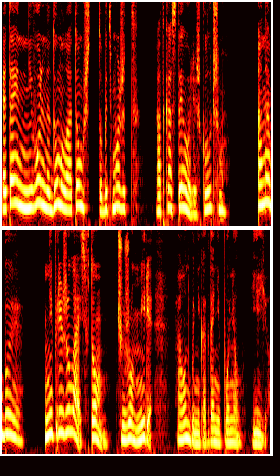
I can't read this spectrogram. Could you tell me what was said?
Этайн невольно думала о том, что, быть может, отказ Тео лишь к лучшему. Она бы не прижилась в том чужом мире, а он бы никогда не понял ее.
